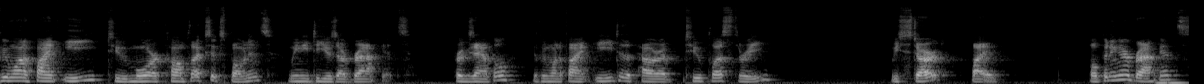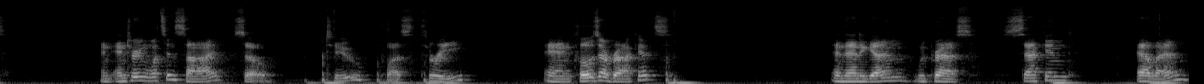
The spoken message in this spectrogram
we want to find e to more complex exponents, we need to use our brackets. For example, if we want to find e to the power of 2 plus 3, we start by opening our brackets and entering what's inside, so 2 plus 3 and close our brackets. And then again, we press second ln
